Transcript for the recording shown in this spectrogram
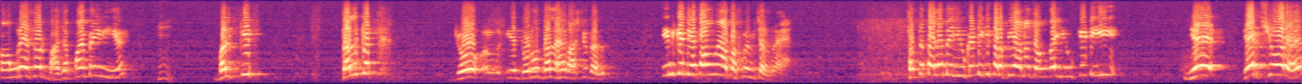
कांग्रेस और भाजपा में ही नहीं है हम्म, बल्कि दलगत, जो, ये दोनों दल है, राष्ट्रीय दल, इनके नेताओं में आपस में भी चल रहा है। सबसे पहले मैं यूकेटी की तरफ़ ही आना चाहूँगा। यूकेटी ये डेड श्योर है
